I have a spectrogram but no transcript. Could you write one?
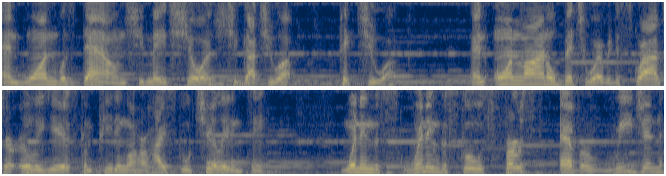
and one was down, she made sure she got you up, picked you up. An online obituary described her early years competing on her high school cheerleading team, winning the, winning the school's first ever region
